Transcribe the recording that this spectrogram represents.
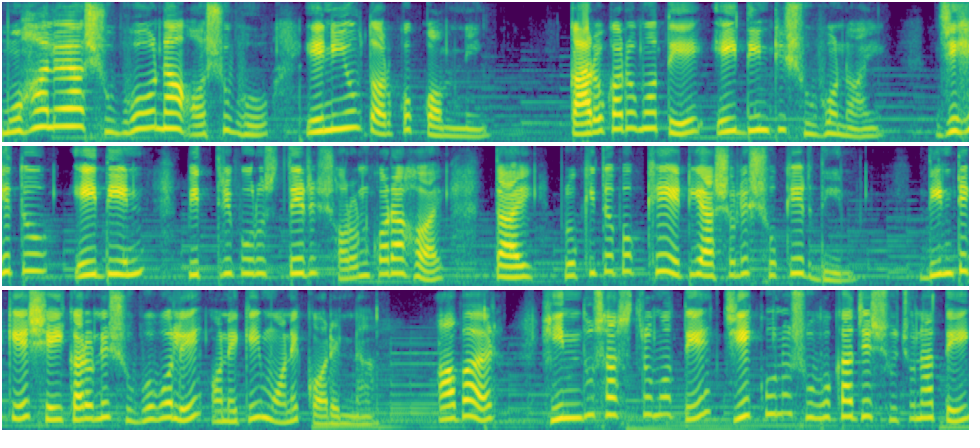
মহালয়া শুভ না অশুভ, এ নিয়েও তর্ক কম নেই। কারও কারও মতে এই দিনটি শুভ নয়। যেহেতু এই দিন পিতৃপুরুষদের স্মরণ করা হয়, তাই প্রকৃতপক্ষে এটি আসলে শোকের দিন। দিনটিকে সেই কারণে শুভ বলে অনেকেই মনে করেন না। আবার হিন্দু শাস্ত্র মতে যে কোনো শুভ কাজের সূচনাতেই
